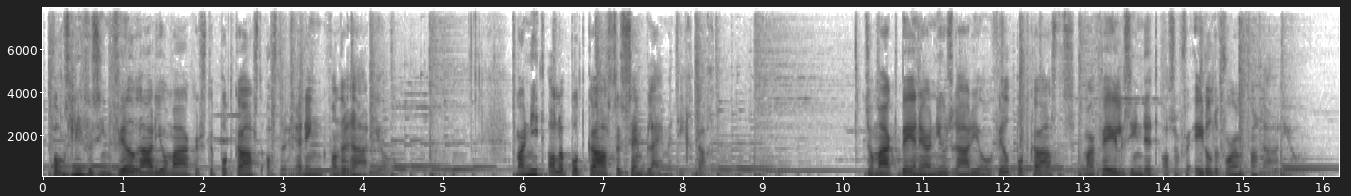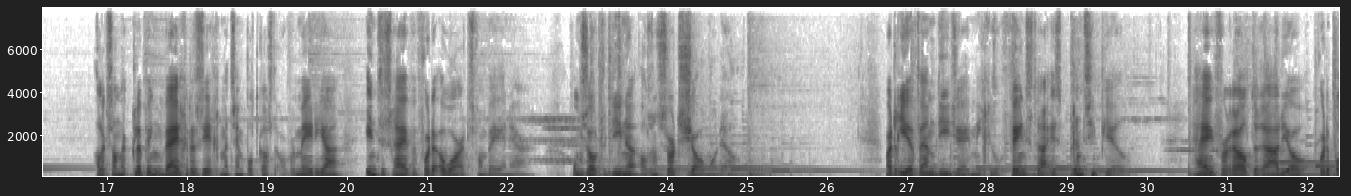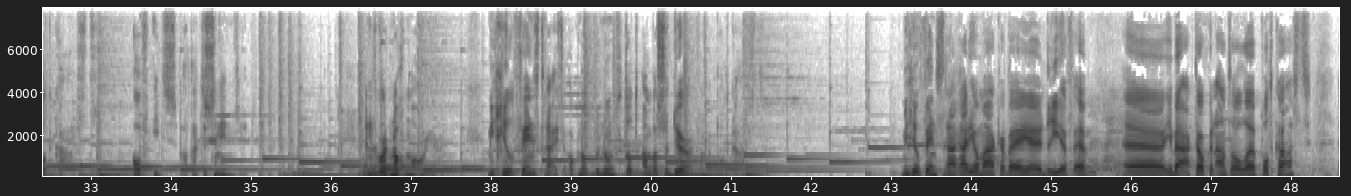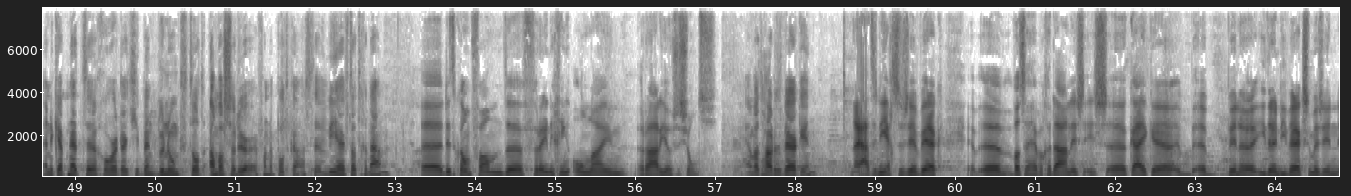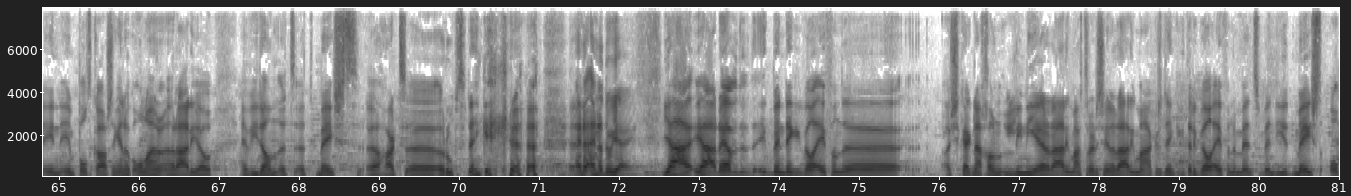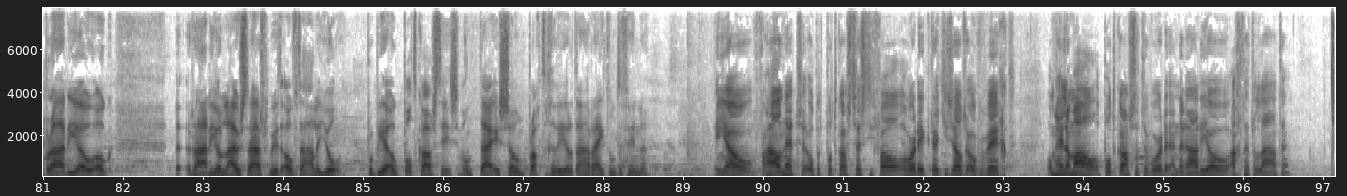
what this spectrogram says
Volgens Lieve zien veel radiomakers de podcast als de redding van de radio. Maar niet alle podcasters zijn blij met die gedachte. Zo maakt BNR Nieuwsradio veel podcasts, maar velen zien dit als een veredelde vorm van radio. Alexander Klupping weigerde zich met zijn podcast over media in te schrijven voor de awards van BNR, om zo te dienen als een soort showmodel. Maar 3FM-DJ Michiel Veenstra is principieel. Hij verruilt de radio voor de podcast, of iets wat er tussenin zit. En het wordt nog mooier. Michiel Veenstra is ook nog benoemd tot ambassadeur van de podcast. Michiel Veenstra, radiomaker bij 3FM. Uh, je maakt ook een aantal uh, podcasts. En ik heb net uh, gehoord dat je bent benoemd tot ambassadeur van de podcast. wie heeft dat gedaan? dit kwam van de Vereniging Online Radiostations. En wat houdt het werk in? Nou ja, het is niet echt zozeer werk. Uh, wat ze hebben gedaan is, is uh, kijken binnen iedereen die werkzaam is in, in, in podcasting en ook online radio. En wie dan het, het meest hard roept, denk ik. en, en dat doe jij? Ja, ja, nou ja, ik ben denk ik wel een van de... Als je kijkt naar gewoon lineaire radiomakers, traditionele radiomakers, denk ik dat ik wel een van de mensen ben die het meest op radio ook radioluisteraars probeert over te halen. Joh, probeer ook podcast is. Want daar is zo'n prachtige wereld aan rijkdom te vinden. In jouw verhaal net op het podcastfestival hoorde ik dat je zelfs overweegt om helemaal podcaster te worden en de radio achter te laten.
